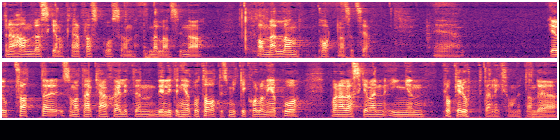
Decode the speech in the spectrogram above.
den här handväskan och den här plastpåsen mellan sina, ja, mellan parterna så att säga. Eh, jag uppfattar som att det här kanske är, liten, det är en liten het potatis. Micke kollar ner på, på den här väskan men ingen plockar upp den. Liksom, utan det,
